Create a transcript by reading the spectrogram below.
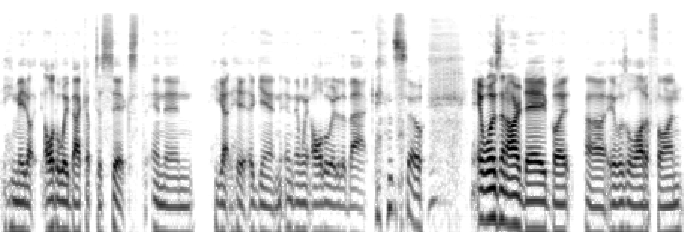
he made all the way back up to sixth and then he got hit again and then went all the way to the back. So it wasn't our day but uh, it was a lot of fun.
